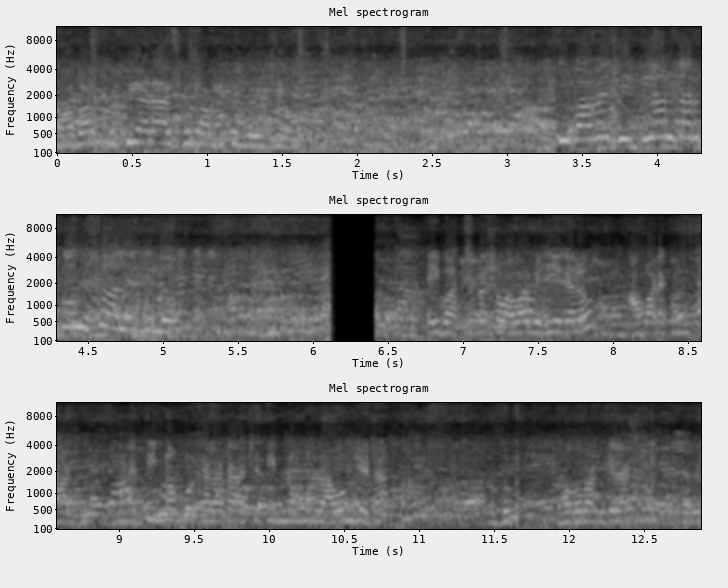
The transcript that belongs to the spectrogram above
বাবার খুপিয়া রাজগুলো আমাকে বলছে। কীভাবে জিতলাম তার কৌশল এগুলো? এই বাচ্চাটা সব আবার বেরিয়ে গেল। আবার এখন মানে তিন নম্বর খেলাটা আছে তিন নম্বর রাউন্ড যেটা। দুটো ভগবানকে রাখি যাতে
